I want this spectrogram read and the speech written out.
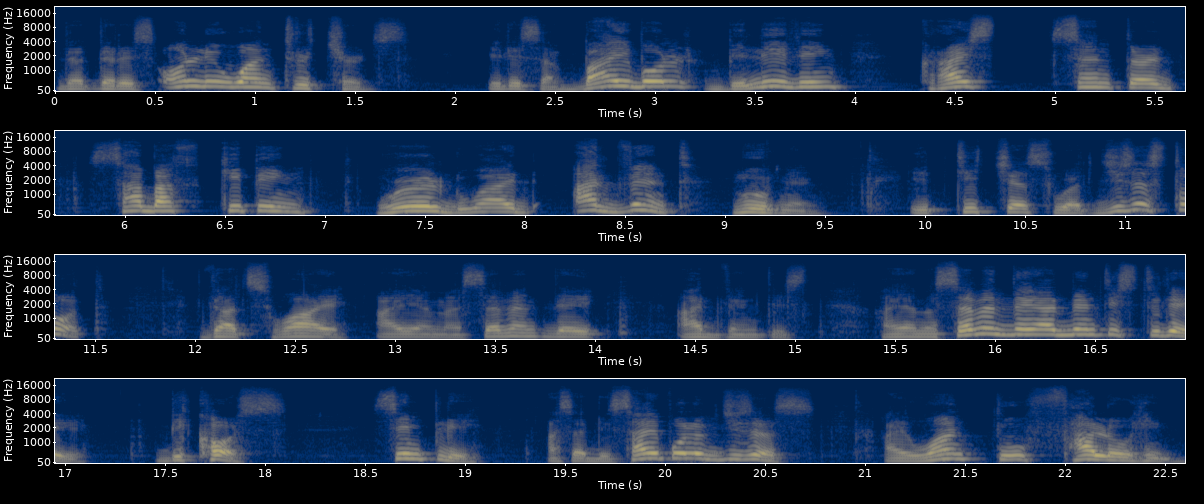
that there is only one true church. It is a Bible believing, Christ centered, Sabbath keeping, worldwide Advent movement. It teaches what Jesus taught. That's why I am a Seventh day Adventist. I am a Seventh day Adventist today because simply as a disciple of Jesus, I want to follow him.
